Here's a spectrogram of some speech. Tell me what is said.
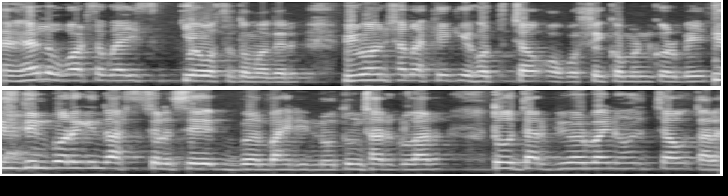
হ্যালো হোয়াটসঅ্যাপ গাইস কি অবস্থা তোমাদের? বিমান সেনা কে কে হতে চাও অবশ্যই কমেন্ট করবে। কিছুদিন পরে কিন্তু আসতে চলেছে বিমান বাহিনীর নতুন সার্কুলার তো যার বিমান বাহিনী হতে চাও, তারা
